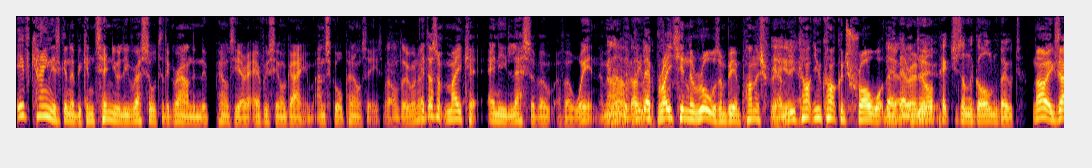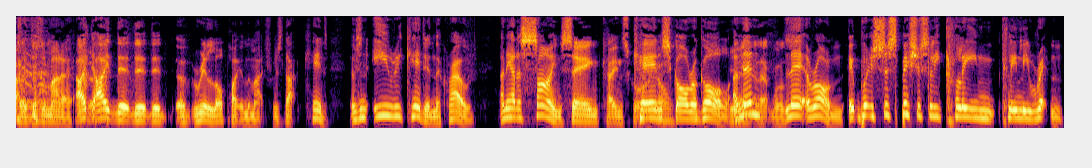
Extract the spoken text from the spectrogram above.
if Kane is going to be continually wrestled to the ground in the penalty area every single game and score penalties, Well, doing it It doesn't make it any less of a of a win. I mean, No, they, they're breaking the rules and being punished for Yeah, it. yeah, you yeah. can't you can't control what they're There are do. no pictures on the golden boot. No, So exactly. it doesn't matter. I, I, the, the, the uh, real low point in the match was that kid. There was an eerie kid in the crowd, and he had a sign saying Kane score a goal." score a goal. and Yeah, then was- later on, it, was suspiciously clean, cleanly written.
